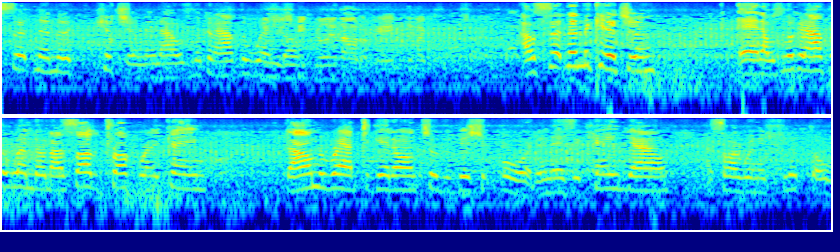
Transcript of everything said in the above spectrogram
Was sitting in the kitchen and I was looking out the window. speak really loud, okay? Into the microphone. I'm sorry. I was sitting in the kitchen and I was looking out the window and I saw the truck when it came down the ramp to get onto the Bishop Ford. And as it came down, I saw it when it flipped over.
